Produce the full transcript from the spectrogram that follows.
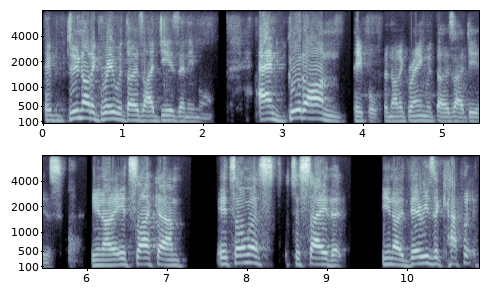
People do not agree with those ideas anymore. And good on people for not agreeing with those ideas. You know it's like um it's almost to say that you know there is a capital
